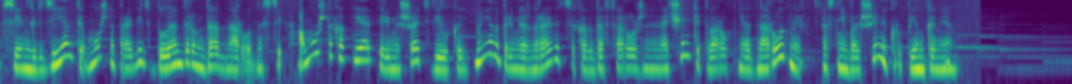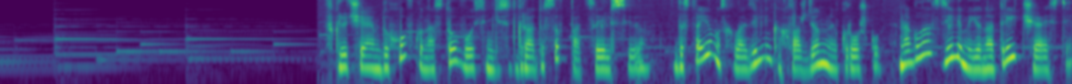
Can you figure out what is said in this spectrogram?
Все ингредиенты можно пробить блендером до однородности, а можно, как я, перемешать вилкой. Мне, например, нравится, когда в творожной начинке творог не однородный, а с небольшими крупинками. Включаем духовку на 180 градусов по Цельсию. Достаем из холодильника охлажденную крошку. На глаз делим ее на три части.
